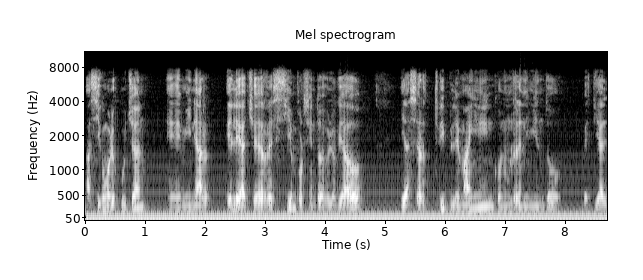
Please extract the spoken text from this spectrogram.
así como lo escuchan eh, minar LHR 100% desbloqueado y hacer triple mining con un rendimiento bestial.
